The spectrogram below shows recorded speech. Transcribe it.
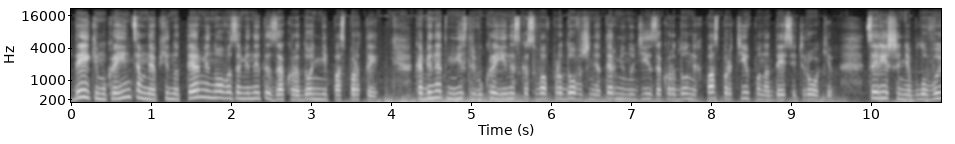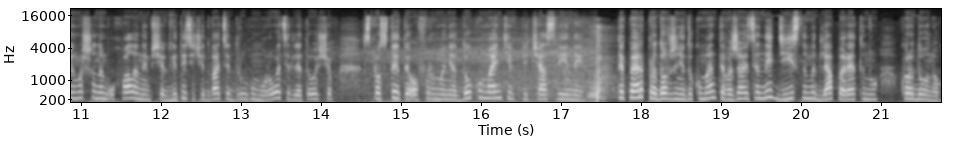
Деяким українцям необхідно терміново замінити закордонні паспорти. Кабінет міністрів України скасував продовження терміну дії закордонних паспортів понад 10 років. Це рішення було вимушеним, ухваленим ще в 2022 році для того, щоб спростити оформлення документів під час війни. Тепер продовжені документи вважаються недійсними для перетину кордону.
